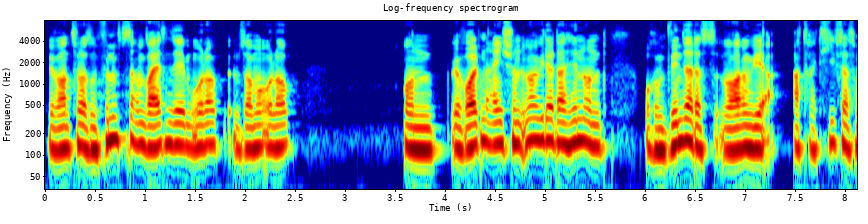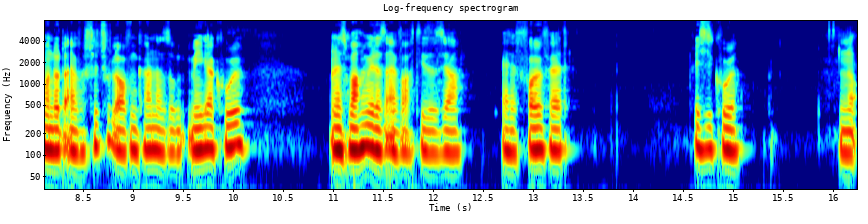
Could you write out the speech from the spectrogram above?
Wir waren 2015 am Weißensee im Urlaub, im Sommerurlaub. Und wir wollten eigentlich schon immer wieder dahin und auch im Winter, das war irgendwie attraktiv, dass man dort einfach Schlittschuh laufen kann. Also mega cool. Und jetzt machen wir das einfach dieses Jahr. Ey, voll fett. Richtig cool. Ja.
